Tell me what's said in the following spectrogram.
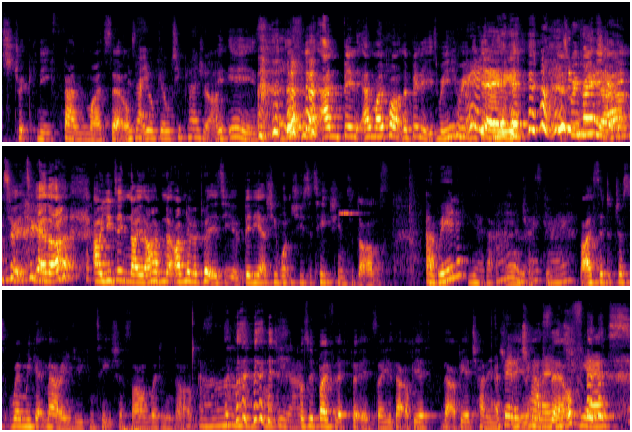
Strictly fan myself. is that your guilty pleasure? It is definitely, and Billy and my partner Billy is we really Really? get, I we really get into it together. Oh, you didn't know that? I have no, I've never put it to you. Billy actually wants you to teach him to dance. Oh, really? Yeah, that would be Oh, interesting. okay. But I said just when we get married, you can teach us our wedding dance. Oh, I'll do that. Because we're both left-footed, so that'll be a that'll be a challenge A bit you of a challenge, itself. yes.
